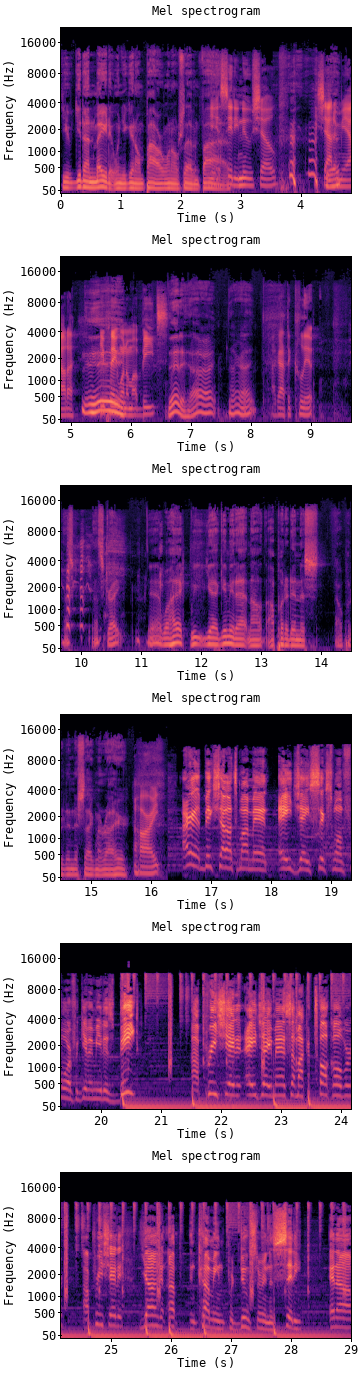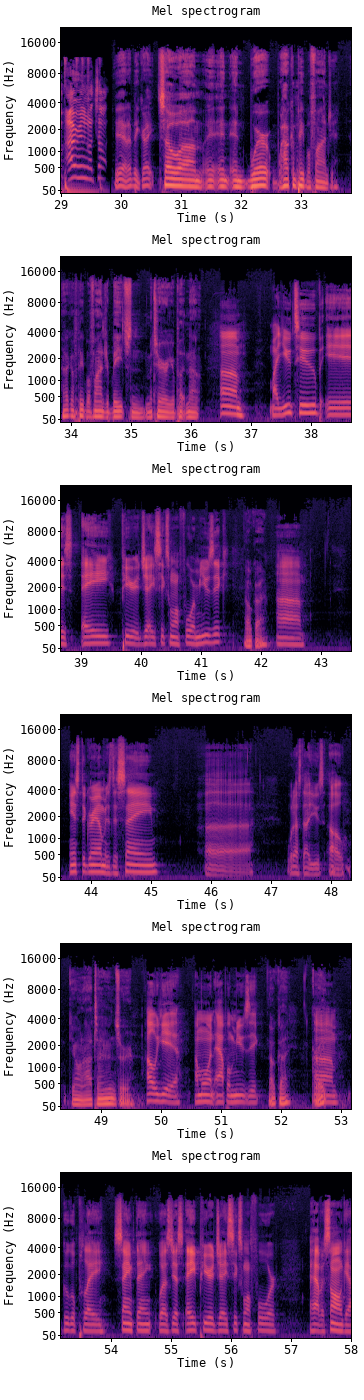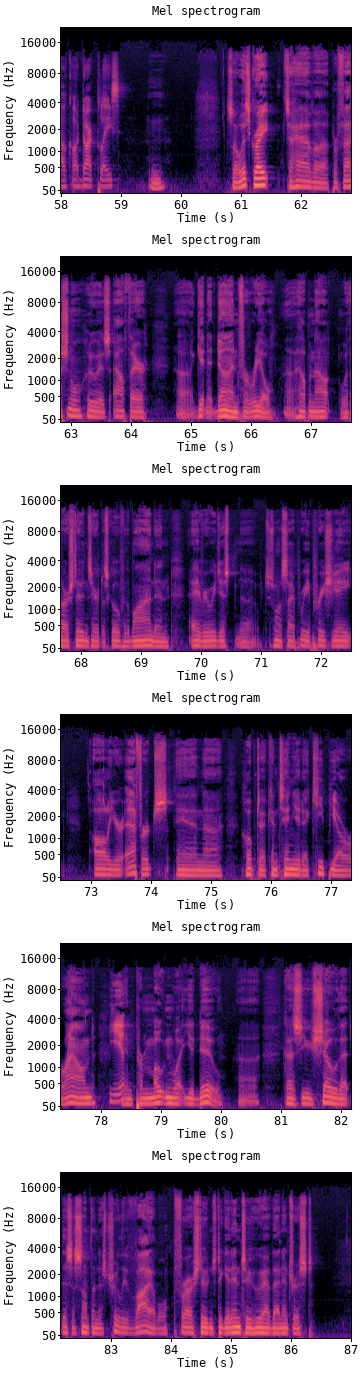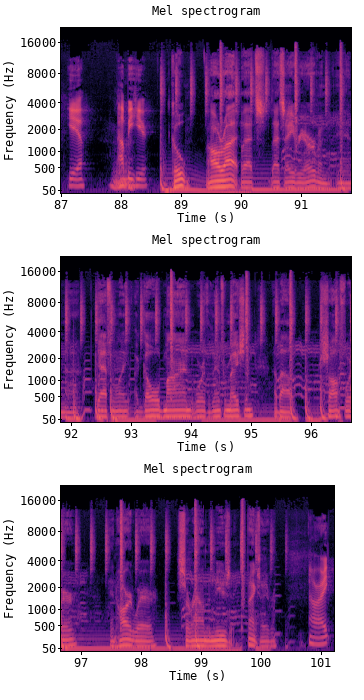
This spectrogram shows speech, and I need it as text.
You you done made it when you get on Power 107.5. Yeah, City News Show. he shouted Yeah. me out. I, He played one of my beats. Did it? All right. All right. I got the clip. That's that's great. Yeah, well heck, we yeah, give me that and I'll I'll put it in this I'll put it in this segment right here. All right. I got a big shout out to my man AJ614 for giving me this beat. I appreciate it, AJ, man. Something I could talk over. I appreciate it. Young and up and coming producer in the city. And um, I really want to talk. Yeah, that'd be great. So um and and where how can people find you? How can people find your beats and material you're putting out? Um, my YouTube is a period J six one four music. Okay. Um, Instagram is the same. Uh, what else do I use? Oh, You on iTunes or oh yeah, I'm on Apple Music. Okay. Great. Um, Google Play, same thing. Was just a period J six one four. I have a song out called Dark Place. Mhm. So it's great to have a professional who is out there uh, getting it done for real, uh, helping out with our students here at the School for the Blind. And Avery, we just uh, just want to say we appreciate all of your efforts and uh, hope to continue to keep you around Yep. and promoting what you do. Because you show that this is something that's truly viable for our students to get into who have that interest. Yeah, I'll be here. Cool. All right. That's that's Avery Irvin, and uh, definitely a gold mine worth of information about software and hardware surrounding music. Thanks, Avery. All right.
